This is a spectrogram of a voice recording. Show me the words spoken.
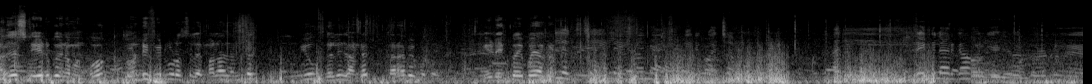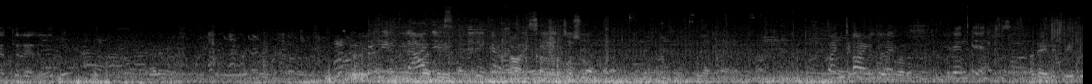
అదే స్టేట్ పోయినాం అనుకో ట్వంటీ ఫీట్ కూడా వస్తలేదు. మళ్ళీ అదంతా వ్యూ గలీజ్ అంటే ఖరాబ్ అయిపోతాయి. ఈడ ఎక్కువైపోయి అక్కడ మీరు అది రెగ్యులర్గా మీరు ప్లాన్ చేసుకుంటే ఇక్కడ వచ్చేయచ్చు. One point one. ఇదెంత? అంటే ఎన్ని ఫీట్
